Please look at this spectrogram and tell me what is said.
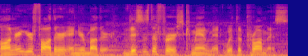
Honor your father and your mother. This is the first commandment with a promise,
